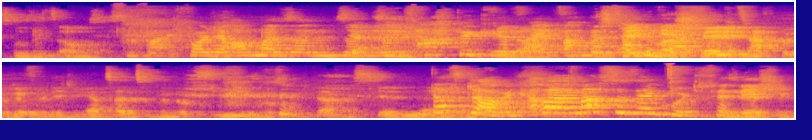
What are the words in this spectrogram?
So sieht's aus. Super, ich wollte auch mal so einen, so, ja, so einen Fachbegriff genau. einfach mal Es fällt immer schwer, die Fachbegriffe nicht die ganze Zeit zu benutzen. Ich muss mich da ein bisschen, das glaube ich, aber machst du sehr gut, finde ich.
